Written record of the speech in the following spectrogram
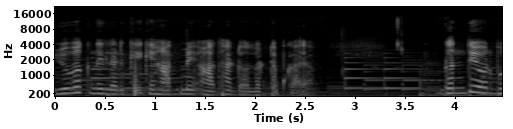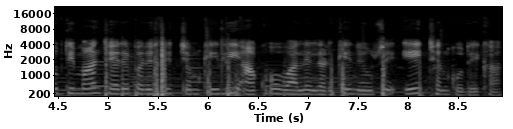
युवक ने लड़के के हाथ में आधा डॉलर टपकाया। गंदे और बुद्धिमान चेहरे पर स्थित चमकीली आँखों वाले लड़के ने उसे एक क्षण को देखा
